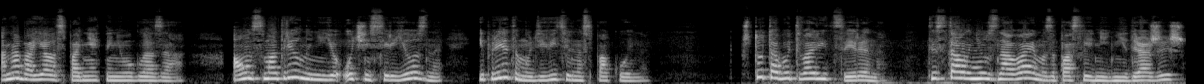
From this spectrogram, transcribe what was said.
Она боялась поднять на него глаза, а он смотрел на нее очень серьезно и при этом удивительно спокойно. «Что тобой творится, Ирена? Ты стала неузнаваема за последние дни, дрожишь,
